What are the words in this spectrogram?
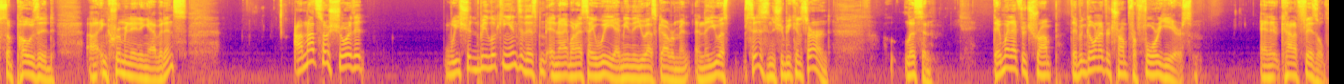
supposed uh, incriminating evidence. I'm not so sure that we shouldn't be looking into this. And I, when I say we, I mean the U.S. government and the U.S. citizens should be concerned. Listen, they went after Trump. They've been going after Trump for four years, and it kind of fizzled.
